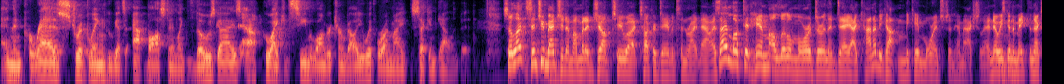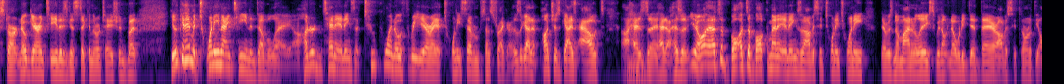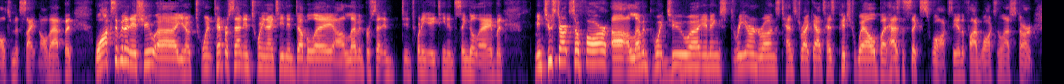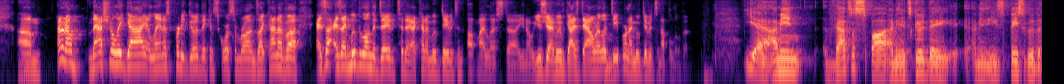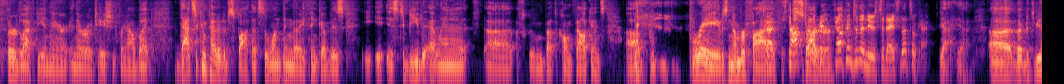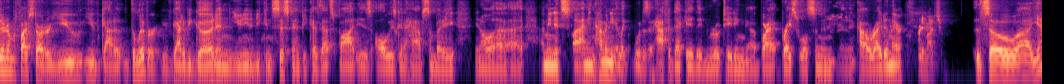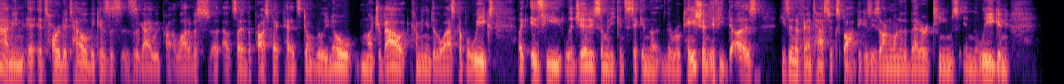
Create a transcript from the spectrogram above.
And then Perez, Stripling, who gets at Boston, like those guys yeah. who I could see longer term value with were on my second Gallen bid. So let since you mentioned him, I'm going to jump to uh, Tucker Davidson right now. As I looked at him a little more during the day, I kind of became became more interested in him. Actually, I know he's going to mm-hmm. make the next start. No guarantee that he's going to stick in the rotation, but you look at him at 2019 in Double A, 110 innings, a 2.03 ERA, a 27 percent strikeout. This is a guy that punches guys out. Uh, mm-hmm. Has a, had a, has a you know that's a that's a bulk amount of innings, and obviously 2020 there was no minor leagues, so we don't know what he did there. Obviously thrown at the alternate site and all that, but walks have been an issue. Uh, you know, 10% in 2019 in Double A, 11% in, in 2018 in single A. But I mean, two starts so far, uh, 11.2 uh, innings, three earned runs, 10 strikeouts, has pitched well, but has the six walks. He had the five walks in the last start. Um, I don't know. National League guy. Atlanta's pretty good. They can score some runs. I kind of uh, as I, as I moved along the day today, I kind of moved Davidson up my list. Uh, you know, usually I move guys down when I look mm-hmm. deeper, and I move Davidson up a little bit. Yeah, I mean that's a spot. I mean, it's good. They, I mean, he's basically the third lefty in their in their rotation for now. But that's a competitive spot. That's the one thing that I think of is is to be the Atlanta. Uh, I'm about to call them Falcons. Uh, Braves number five Stop, starter. Falcon, Falcons in the news today, so that's okay. Yeah, yeah. Uh, but, but to be their number five starter, you you've got to deliver. You've got to be good, and you need to be consistent because that spot is always going to have somebody. You know, uh, uh, I mean, it's I mean, how many like what is it? Half a decade they've been rotating uh, Bryce Wilson and, and Kyle Wright in there. Pretty much so uh, yeah, I mean, it, it's hard to tell because this, this is a guy we pro- a lot of us uh, outside the prospect heads don't really know much about coming into the last couple weeks. Like, is he legit? Is somebody can stick in the, the rotation? If he does, he's in a fantastic spot because he's on one of the better teams in the league. And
